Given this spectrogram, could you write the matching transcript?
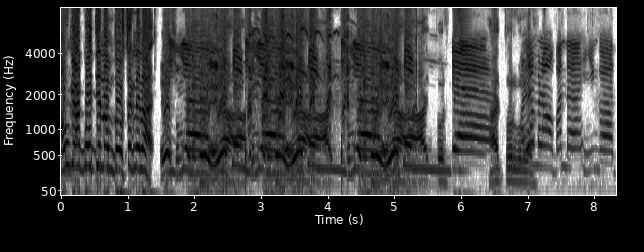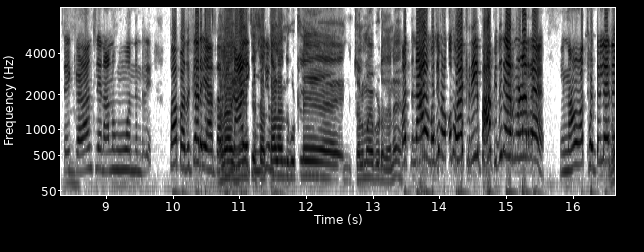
ಅವ್ನ್ ಯಾಕೆ ಬೈತಿ ನಮ್ ದೋಸ್ತಗ್ ನೀನ? ಆಯ್ತು ತೋರ್ ಗುರು. ಹೊಳಮಳ ಬಂದ ಹಿಂಗ ಅಂತ ಕೇಳಂತ್ಲೆ ನಾನು ಹೂ ಅಂದನ್ರಿ. ಪಾಪ ಅದಕ್ಕಾರ ಯಾರ್ದ ಅಲ್ಲ ನಾಳೆ ಹೆಂಡತಿ ಸತ್ತಾಳ ಅಂದ್ಗುಟ್ಲೆ ಚಲೋ ಮಾಡ್ಬಿಡುದನ? ಮತ್ ನಾವ್ ಮದ್ವೆ ಮಾಡ್ಕೊಂಡ್ ಹೋಗ್ರಿ ಪಾಪ ಇದನ್ನ ಯಾರು ನೋಡಾರ? ಈಗ ನಾವ್ ಹೊಟ್ಟೆಲೆ ಗಂಡ.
